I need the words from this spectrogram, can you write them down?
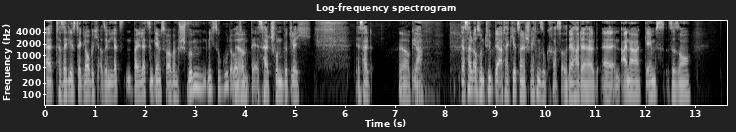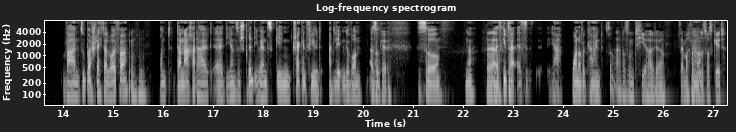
Äh, tatsächlich ist der, glaube ich, also in den letzten, bei den letzten Games war er beim Schwimmen nicht so gut, aber Ja. so, der ist halt schon wirklich, der ist halt, Ja, okay. ja, der ist halt auch so ein Typ, der attackiert seine Schwächen so krass. Also der hatte halt äh, in einer Games-Saison war ein super schlechter Läufer Mhm. und danach hat er halt äh, die ganzen Sprint-Events gegen Track-and-Field-Athleten gewonnen. Also okay. so, ne? Ja. Es gibt halt, es ja, one of a kind. So. Einfach so ein Tier halt, ja. Der macht dann Ja. alles, was geht.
